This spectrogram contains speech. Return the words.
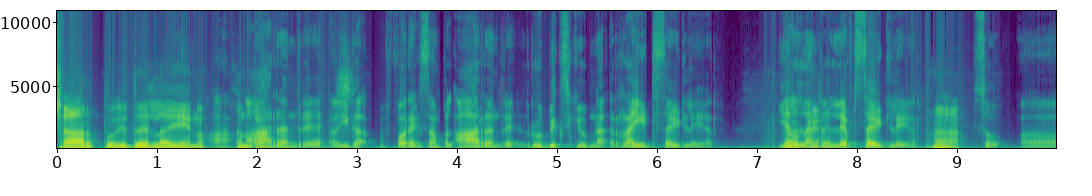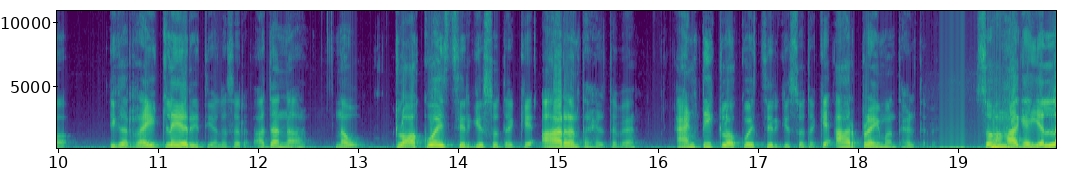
ಶಾರ್ಪ್ ಇದೆಲ್ಲ ಏನು ಆರ್ ಅಂದ್ರೆ? ಈಗ ಫಾರ್ ಎಕ್ಸಾಂಪಲ್ ಆರ್ ಅಂದ್ರೆ ರೂಬಿಕ್ಸ್ ಕ್ಯೂಬ್ನ ರೈಟ್ ಸೈಡ್ ಲೇಯರ್ ಎಲ್ಲ ಅಂದ್ರೆ ಲೆಫ್ಟ್ ಸೈಡ್ ಲೇಯರ್ ಸೊ ಈಗ ರೈಟ್ ಲೇಯರ್ ಇದೆಯಲ್ಲ ಸರ್ ಅದನ್ನು ನಾವು ಕ್ಲಾಕ್ ವೈಸ್ ತಿರುಗಿಸೋದಕ್ಕೆ ಆರ್ ಅಂತ ಹೇಳ್ತೇವೆ. ಆ್ಯಂಟಿ ಕ್ಲಾಕ್ ವೈಸ್ ತಿರುಗಿಸೋದಕ್ಕೆ ಆರ್ ಪ್ರೈಮ್ ಅಂತ ಹೇಳ್ತೇವೆ. ಸೊ ಹಾಗೆ ಎಲ್ಲ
